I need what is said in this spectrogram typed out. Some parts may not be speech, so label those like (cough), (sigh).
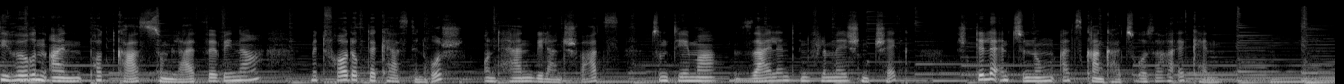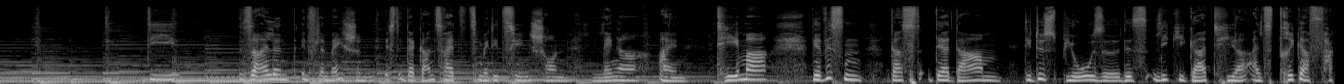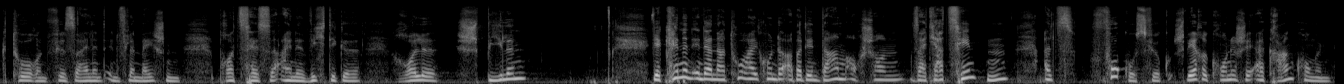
Sie hören einen Podcast zum Live-Webinar mit Frau Dr. Kerstin Rusch und Herrn Wieland Schwarz zum Thema Silent Inflammation Check – Stille Entzündungen als Krankheitsursache erkennen. Die Silent Inflammation ist in der Ganzheitsmedizin schon länger ein Thema. Wir wissen, dass der Darm, die Dysbiose, das Leaky Gut hier als Triggerfaktoren für Silent Inflammation Prozesse eine wichtige Rolle spielen. Wir kennen in der Naturheilkunde aber den Darm auch schon seit Jahrzehnten als Fokus für schwere chronische Erkrankungen.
